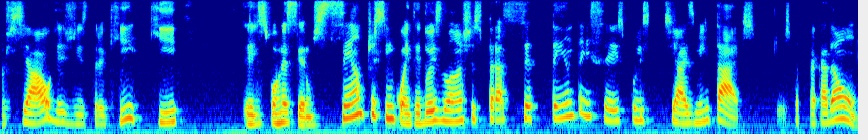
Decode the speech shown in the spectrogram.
oficial, registra aqui que eles forneceram 152 lanches para 76 policiais militares, dois para cada um.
